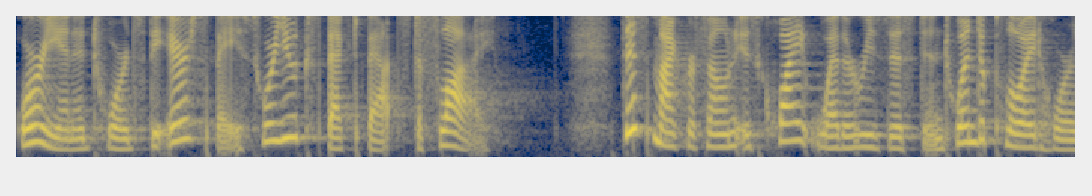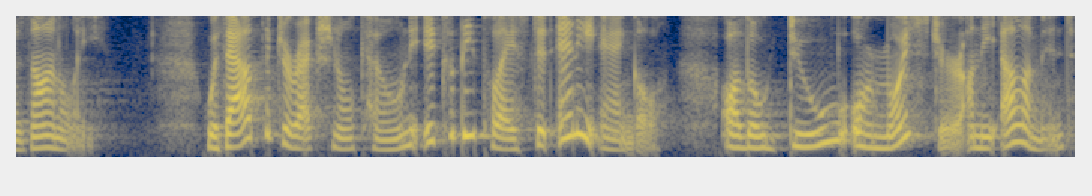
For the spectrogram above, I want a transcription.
oriented towards the airspace where you expect bats to fly. This microphone is quite weather resistant when deployed horizontally. Without the directional cone, it could be placed at any angle, although dew or moisture on the element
